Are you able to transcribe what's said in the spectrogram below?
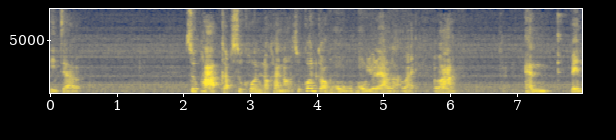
ที่จะสุภาพกับสุคนเนาะค่ะเนาะสุคนก็หูหูอยู่แล้วล่ะว่าว่า แอนเป็น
